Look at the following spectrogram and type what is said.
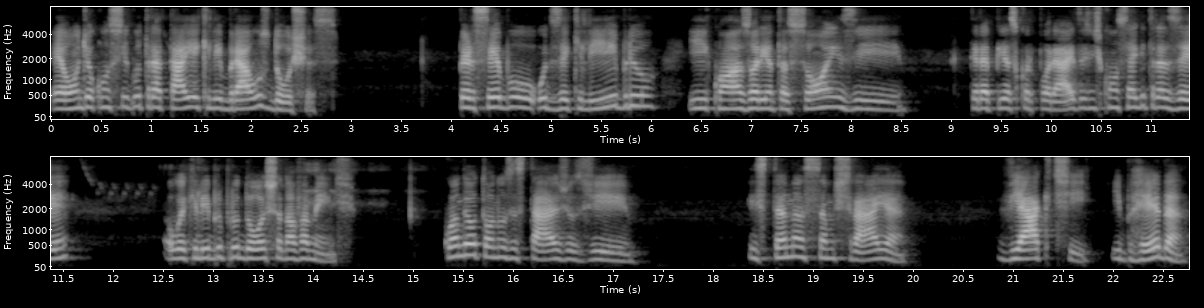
é onde eu consigo tratar e equilibrar os doshas. Percebo o desequilíbrio e com as orientações e terapias corporais a gente consegue trazer o equilíbrio para o dosha novamente. Quando eu estou nos estágios de Stana Samshraya, Vyakti e Breda,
